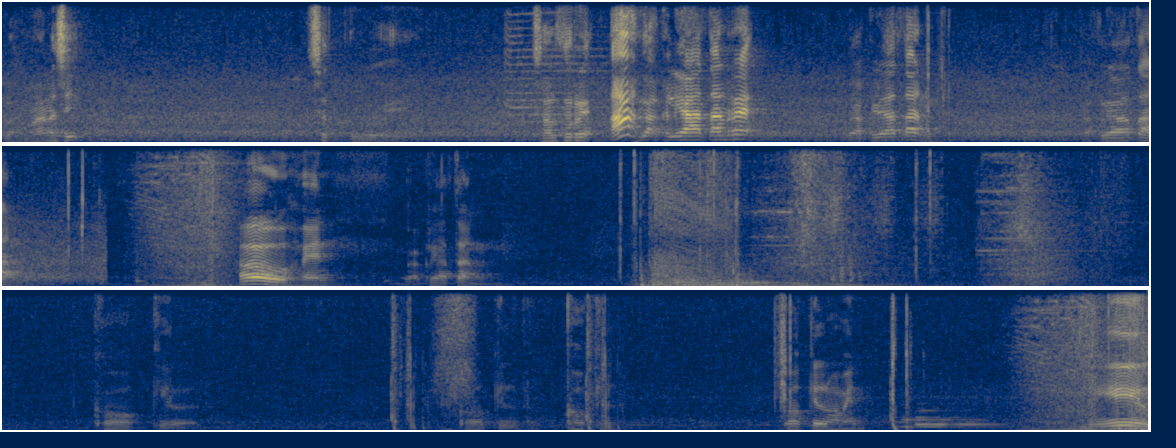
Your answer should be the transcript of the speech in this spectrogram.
Lah mana sih? Set, woi. Salto rek. Ah, nggak kelihatan, rek. Nggak kelihatan. Kelihatan. Oh, men. Nggak kelihatan. Gokil. Gokil, bro. Gokil. Gokil, mamen. Gokil.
